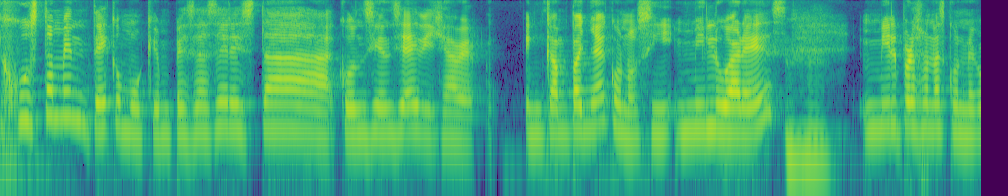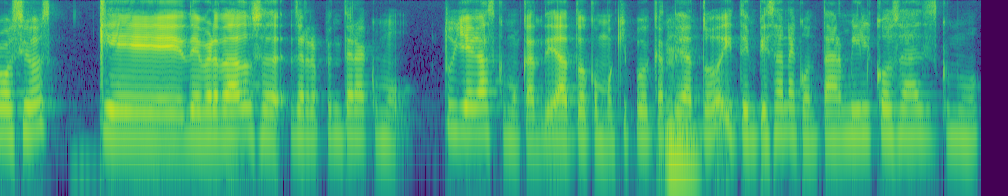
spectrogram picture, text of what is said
justamente como que empecé a hacer esta conciencia y dije, a ver, en campaña conocí mil lugares mil personas con negocios que de verdad, o sea, de repente era como, tú llegas como candidato, como equipo de candidato y te empiezan a contar mil cosas, es como,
